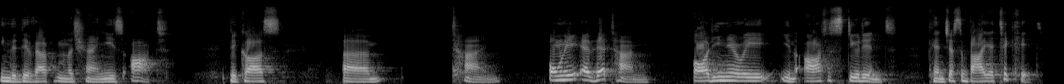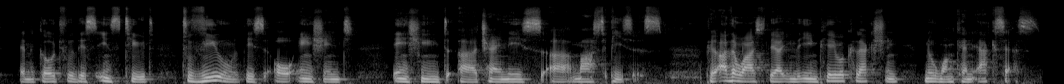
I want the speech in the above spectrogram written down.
in the development of Chinese art because um, time, only at that time, ordinary you know, art student can just buy a ticket and go to this institute to view these all ancient, ancient uh, Chinese uh, masterpieces. Because otherwise, they are in the imperial collection, no one can access.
